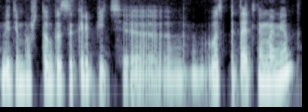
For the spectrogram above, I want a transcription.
видимо, чтобы закрепить э, воспитательный момент.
